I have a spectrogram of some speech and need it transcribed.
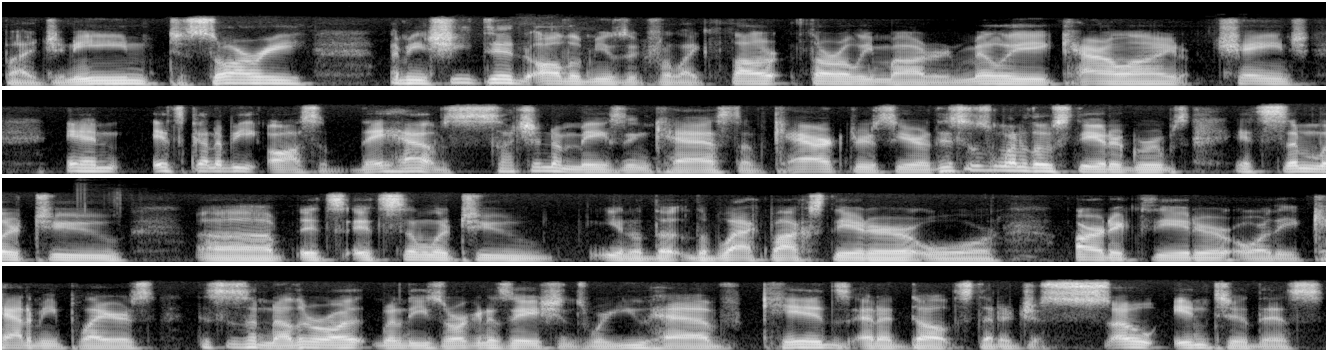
by Jeanine Tesori, I mean, she did all the music for like Thor- Thoroughly Modern Millie, Caroline, Change, and it's going to be awesome. They have such an amazing cast of characters here. This is one of those theater groups. It's similar to uh, it's it's similar to you know the the Black Box Theater or Arctic Theater or the Academy Players. This is another one of these organizations where you have kids and adults that are just so into this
